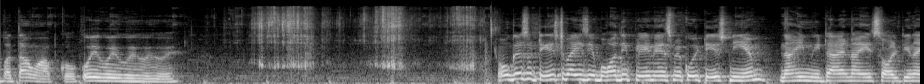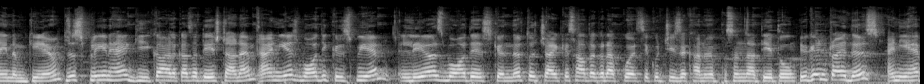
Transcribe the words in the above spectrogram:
बताऊँ आपको। ओए होए होए होए ओके सो टेस्ट वाइज ये बहुत ही प्लेन है, इसमें कोई टेस्ट नहीं है। ना ही मीठा है, ना ही सॉल्टी ना ही नमकीन है। जस्ट प्लेन है, घी का हल्का सा टेस्ट आ रहा है। एंड यस बहुत ही क्रिस्पी है। लेयर्स बहुत है इसके अंदर तो चाय के साथ अगर आपको ऐसी कुछ चीज़ें खाने में पसंद आती है तो you can try this and यह है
